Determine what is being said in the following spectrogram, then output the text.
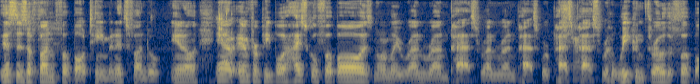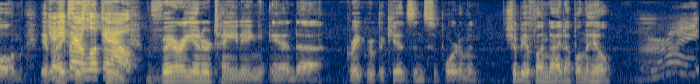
this is a fun football team, and it's fun to you know, you know, and for people, high school football is normally run, run, pass, run, run, pass. We're pass, Sure. pass, run. We can throw the football, and it yeah, makes better this look team out. very entertaining and uh, great group of kids, and support them, and should be a fun night up on the hill. All right.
